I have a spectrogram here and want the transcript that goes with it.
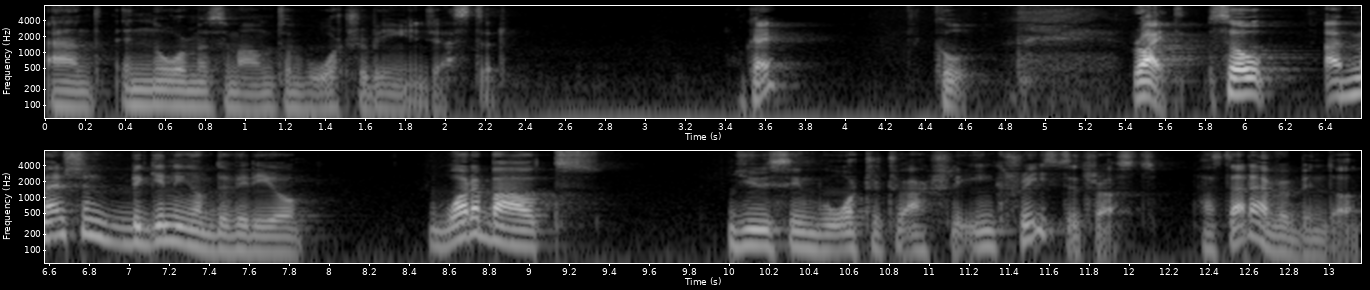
and enormous amount of water being ingested. Okay, cool. Right, so I've mentioned the beginning of the video, what about using water to actually increase the thrust? Has that ever been done?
